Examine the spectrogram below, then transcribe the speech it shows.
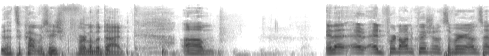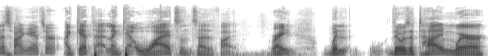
that's a conversation for another time. Um, and that, and, and for non Christian, that's a very unsatisfying answer. I get that, and I get why it's unsatisfying. Right when there was a time where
